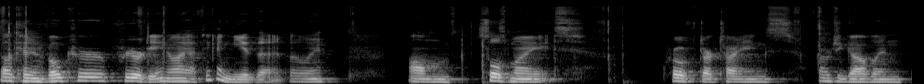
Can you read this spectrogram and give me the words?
Delicate Invoker, Preordained. Oh, I think I need that, by the way. Um, Soul's Might, Crow of Dark Tidings, Ravaging Goblin,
